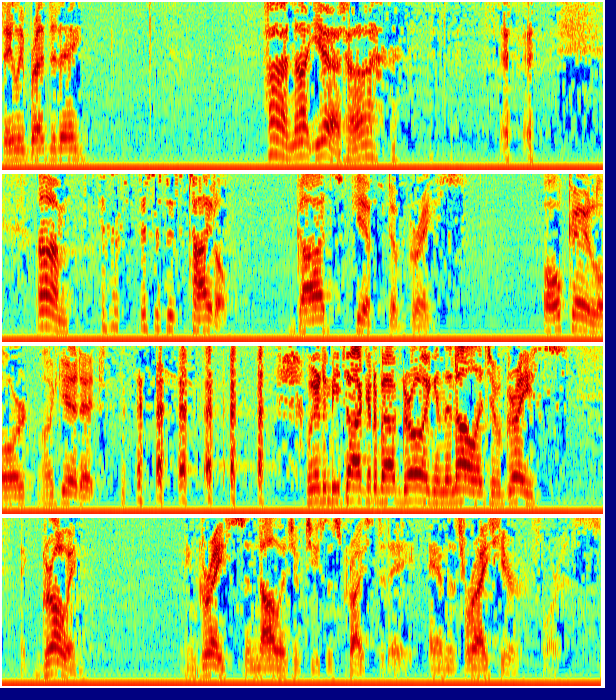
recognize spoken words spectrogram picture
daily bread today? Huh, not yet, huh? um, this is this is its title. God's gift of grace. Okay, Lord, I get it. We're going to be talking about growing in the knowledge of grace. Growing in grace and knowledge of Jesus Christ today. And it's right here for us.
